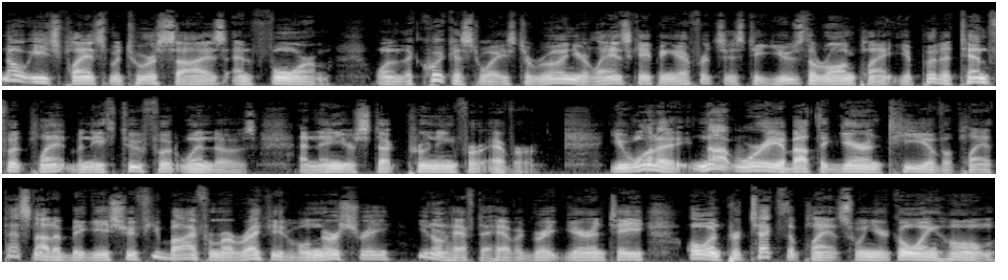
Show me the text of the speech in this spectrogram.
Know each plant's mature size and form. One of the quickest ways to ruin your landscaping efforts is to use the wrong plant. You put a 10 foot plant beneath 2 foot windows, and then you're stuck pruning forever. You want to not worry about the guarantee of a plant. That's not a big issue. If you buy from a reputable nursery, you don't have to have a great guarantee. Oh, and protect the plants when you're going home.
